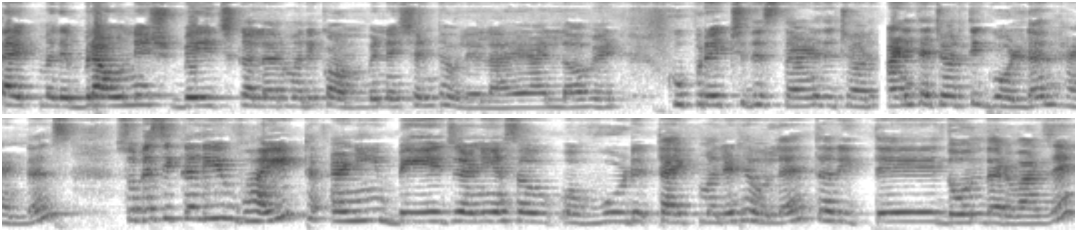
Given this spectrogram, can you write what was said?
टाईपमध्ये ब्राउनिश बेज कलरमध्ये कॉम्बिनेशन ठेवलेलं आहे. आय लव्ह इट खूप रिच दिसतं आणि त्याच्यावर आणि त्याच्यावरती golden handles so basically white आणि बेज आणि असं वूड टाईपमध्ये ठेवलंय तर इथे दोन दरवाजे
